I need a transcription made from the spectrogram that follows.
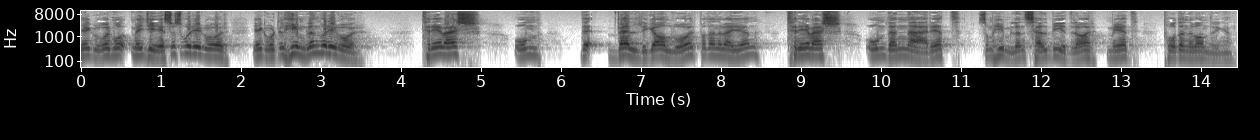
Jeg går med Jesus hvor jeg går. Jeg går til himmelen hvor jeg går. Tre vers om det veldige alvor på denne veien. Tre vers om den nærhet som himmelen selv bidrar med på denne vandringen.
